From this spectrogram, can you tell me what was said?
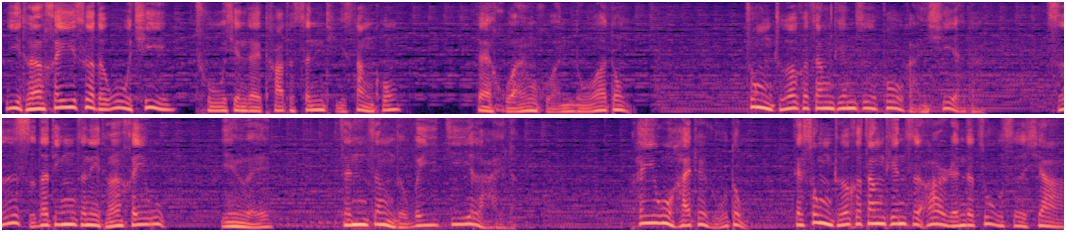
一团黑色的雾气出现在他的身体上空，在缓缓挪动。仲哲和张天志不敢懈怠。死死地盯着那团黑雾，因为真正的危机来了。黑雾还在蠕动，在宋哲和张天志二人的注视下，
